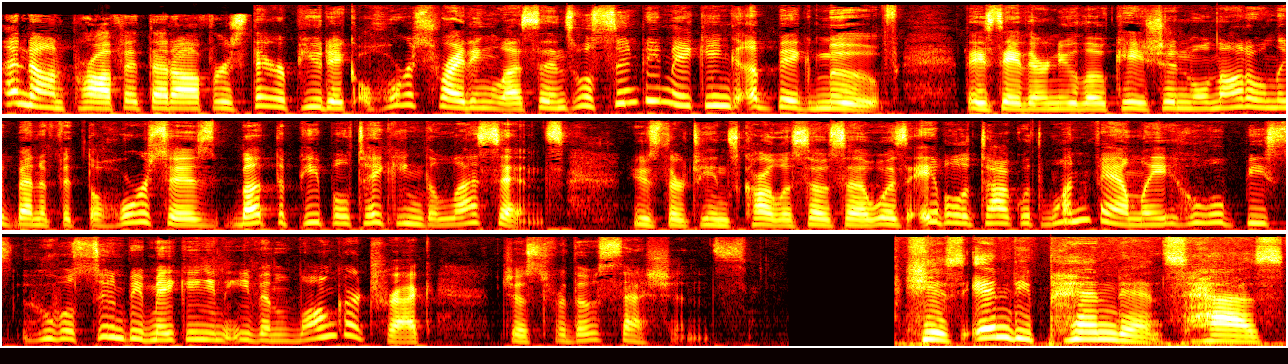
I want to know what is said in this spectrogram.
A nonprofit that offers therapeutic horse riding lessons will soon be making a big move. They say their new location will not only benefit the horses, but the people taking the lessons. News 13's Carla Sosa was able to talk with one family who will be who will soon be making an even longer trek just for those sessions. His independence has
